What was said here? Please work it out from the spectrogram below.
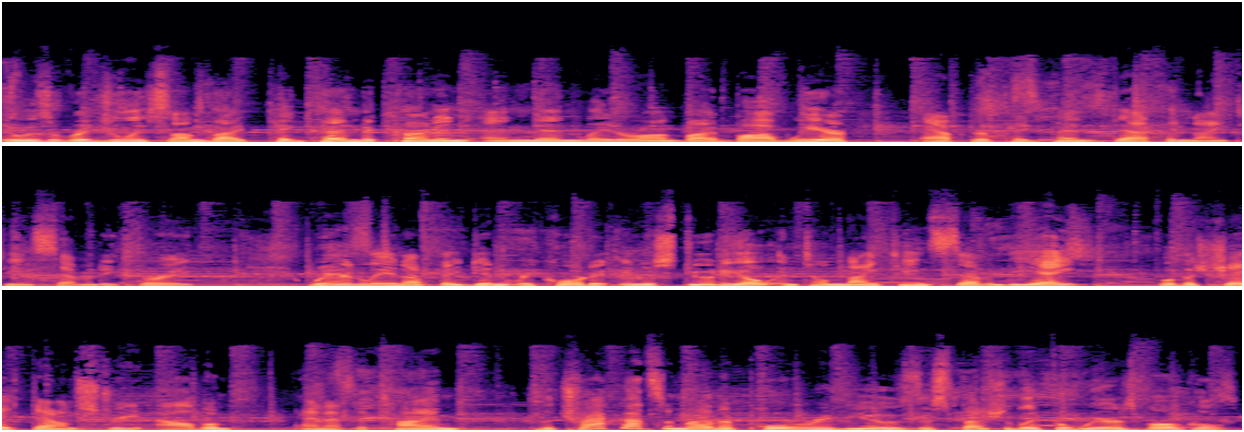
It was originally sung by Pigpen McKernan and then later on by Bob Weir after Pigpen's death in 1973. Weirdly enough, they didn't record it in a studio until 1978 for the Shakedown Street album, and at the time, the track got some rather poor reviews, especially for Weir's vocals.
